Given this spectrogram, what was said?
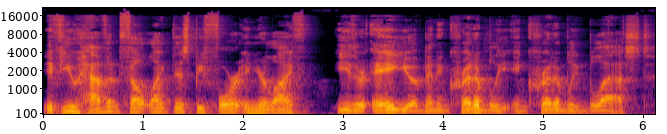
If you haven't felt like this before in your life, either A, you have been incredibly, incredibly blessed,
